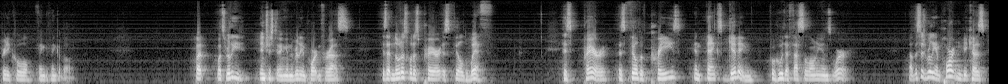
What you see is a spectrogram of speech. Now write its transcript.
Pretty cool thing to think about. But what's really interesting and really important for us is that notice what his prayer is filled with. His prayer is filled with praise and thanksgiving for who the Thessalonians were. Now, this is really important because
